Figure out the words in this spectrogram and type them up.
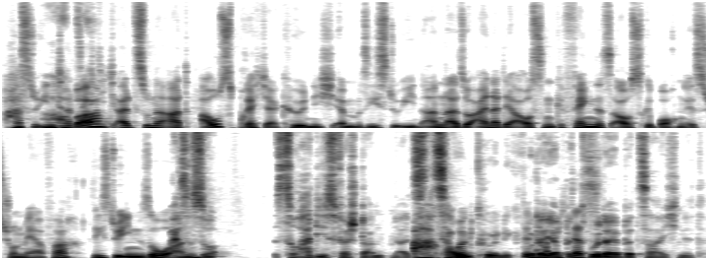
Hast du ihn Aber, tatsächlich als so eine Art Ausbrecherkönig, ähm, siehst du ihn an? Also einer, der aus dem Gefängnis ausgebrochen ist, schon mehrfach? Siehst du ihn so an? Also so, so hatte ich es verstanden. Als Ach, Zaunkönig wurde er, ja, wurde er bezeichnet.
